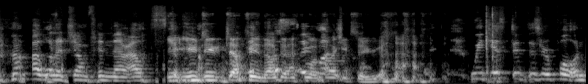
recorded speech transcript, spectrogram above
I want to jump in there, Alice. You, you, do jump in. I don't have to invite you to. we just did this report on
